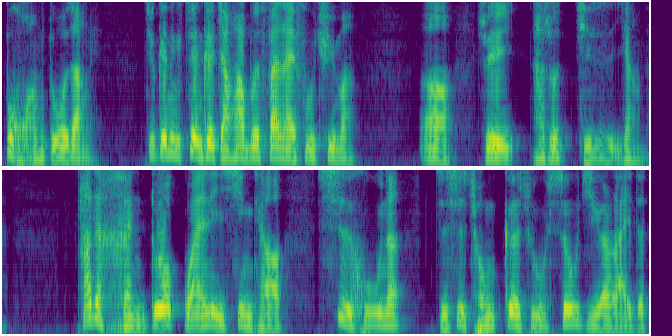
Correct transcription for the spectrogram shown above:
不遑多让，就跟那个政客讲话不是翻来覆去吗？啊，所以他说其实是一样的。他的很多管理信条似乎呢，只是从各处收集而来的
